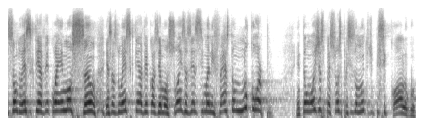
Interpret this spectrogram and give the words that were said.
são doenças que têm a ver com a emoção. E essas doenças que têm a ver com as emoções, às vezes se manifestam no corpo. Então hoje as pessoas precisam muito de psicólogo,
